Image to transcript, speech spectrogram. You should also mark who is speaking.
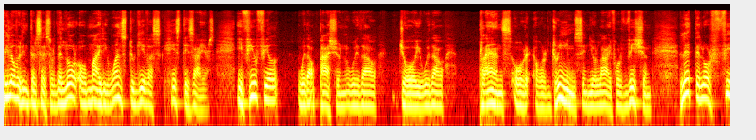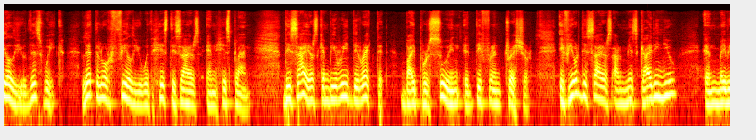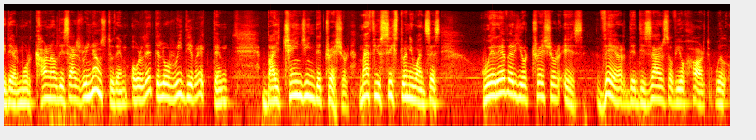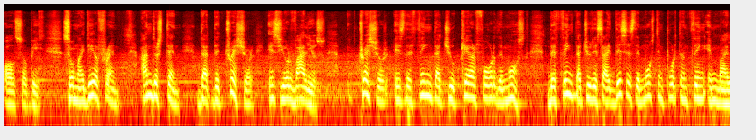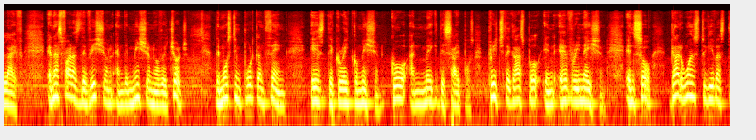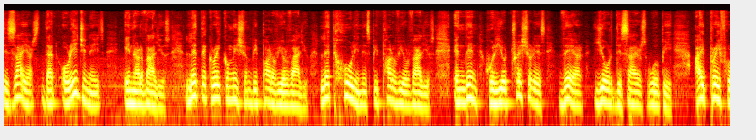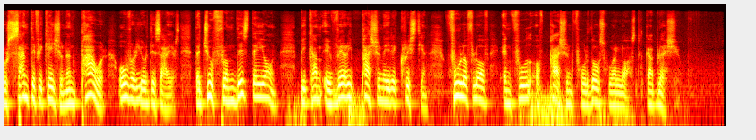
Speaker 1: Beloved intercessor, the Lord Almighty wants to give us His desires. If you feel without passion, without joy, without plans or, or dreams in your life or vision, let the Lord fill you this week. Let the Lord fill you with His desires and His plan. Desires can be redirected by pursuing a different treasure. If your desires are misguiding you, and maybe they are more carnal desires, renounce to them or let the Lord redirect them by changing the treasure. Matthew 6:21 says, "Wherever your treasure is, there the desires of your heart will also be." So my dear friend, understand that the treasure is your values treasure is the thing that you care for the most, the thing that you decide, this is the most important thing in my life. And as far as the vision and the mission of the church, the most important thing is the Great Commission. Go and make disciples, preach the gospel in every nation. And so God wants to give us desires that originate in our values. Let the Great Commission be part of your value. Let holiness be part of your values. And then where your treasure is, there your desires will be. I pray for sanctification and power over your desires, that you from this day on become a very passionate Christian, full of love and full of passion for those who are lost. God bless you.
